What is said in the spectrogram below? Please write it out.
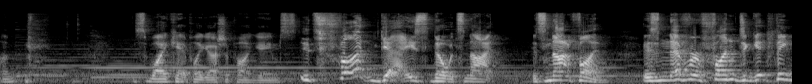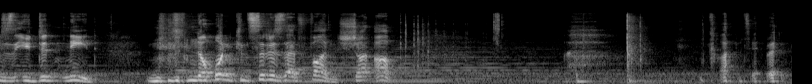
Um, this is why I can't play Gashapon games. It's fun, guys. No, it's not. It's not fun. It's never fun to get things that you didn't need. no one considers that fun. Shut up. God damn it.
